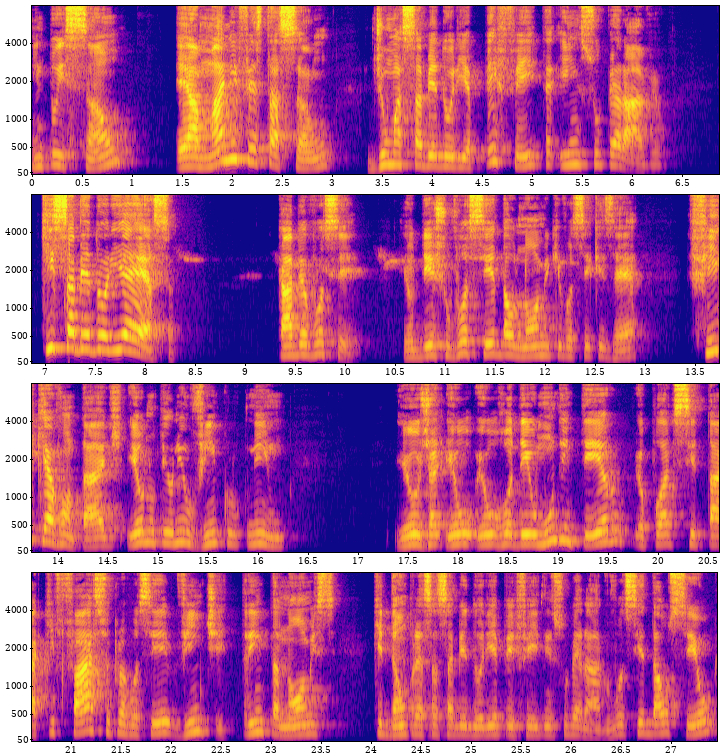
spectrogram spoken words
intuição é a manifestação de uma sabedoria perfeita e insuperável. Que sabedoria é essa? Cabe a você. Eu deixo você dar o nome que você quiser. Fique à vontade. Eu não tenho nenhum vínculo nenhum. Eu já eu, eu rodei o mundo inteiro. Eu posso citar aqui fácil para você 20, 30 nomes que dão para essa sabedoria perfeita e insuperável. Você dá o seu,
